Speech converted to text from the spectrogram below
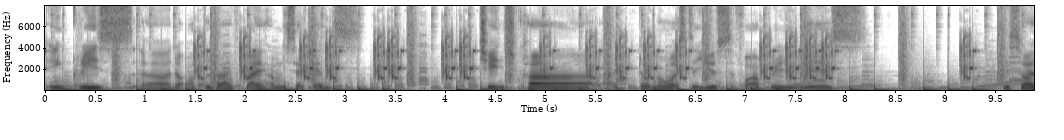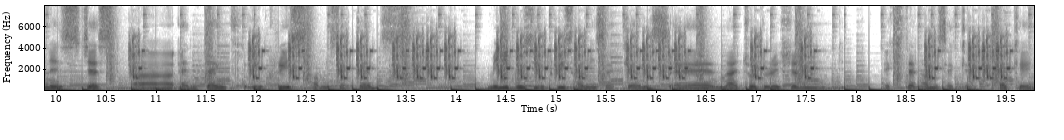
Increase uh, the auto drive by how many seconds? Change car. I don't know what's the use for upgrading this. This one is just uh, end tank. Increase how many seconds mini boost increase how many seconds and nitro duration extend how many seconds okay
